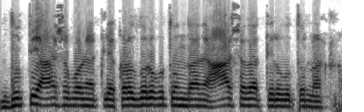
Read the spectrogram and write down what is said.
దుప్పి ఆశపడినట్లు ఎక్కడ దొరుకుతుందా అని ఆశగా తిరుగుతున్నట్లు.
